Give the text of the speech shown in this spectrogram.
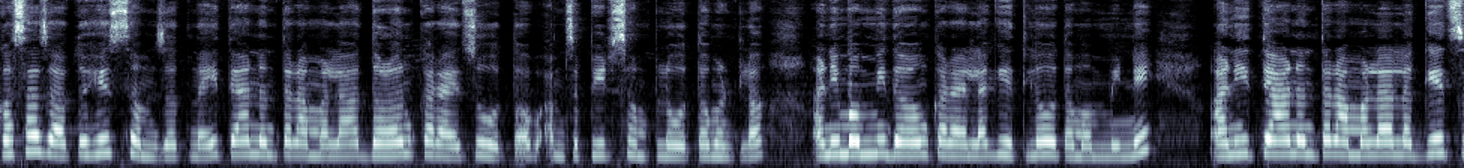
कसा जातो हेच समजत नाही. त्यानंतर आम्हाला दळण करायचं होतं. आमचं पीठ संपलं होतं म्हटलं. आणि मम्मी दळण करायला घेतलं होतं मम्मीने. आणि त्यानंतर आम्हाला लगेच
